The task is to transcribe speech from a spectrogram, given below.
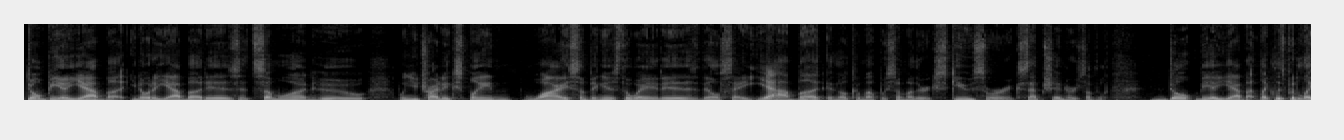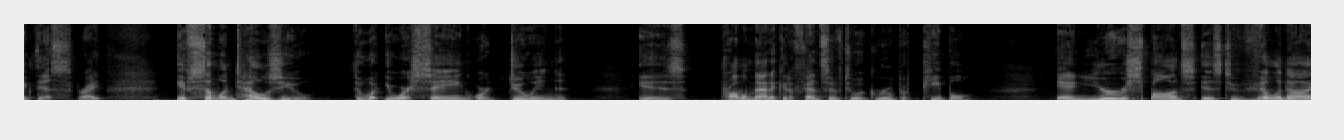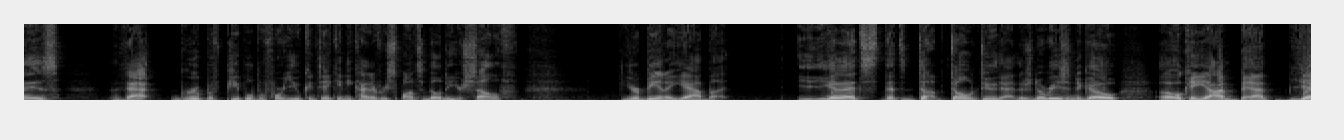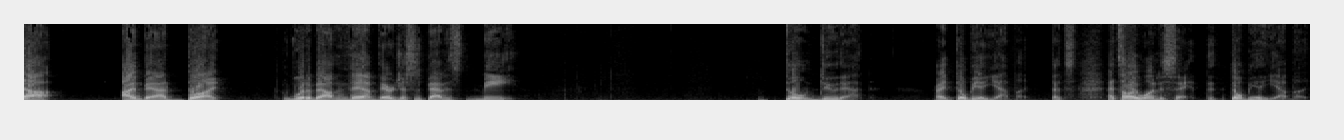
don't be a yeah but. You know what a yeah but is? It's someone who, when you try to explain why something is the way it is, they'll say yeah but, and they'll come up with some other excuse or exception or something. Don't be a yeah but. Like let's put it like this, right? If someone tells you that what you are saying or doing is problematic and offensive to a group of people, and your response is to villainize that group of people before you can take any kind of responsibility yourself, you're being a yeah but. Yeah, that's that's dumb. Don't do that. There's no reason to go. Uh, okay, yeah, I'm bad. Yeah, I'm bad, but what about them? They're just as bad as me. Don't do that. Right? Don't be a yeah but. That's that's all I wanted to say. Don't be a yeah but.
